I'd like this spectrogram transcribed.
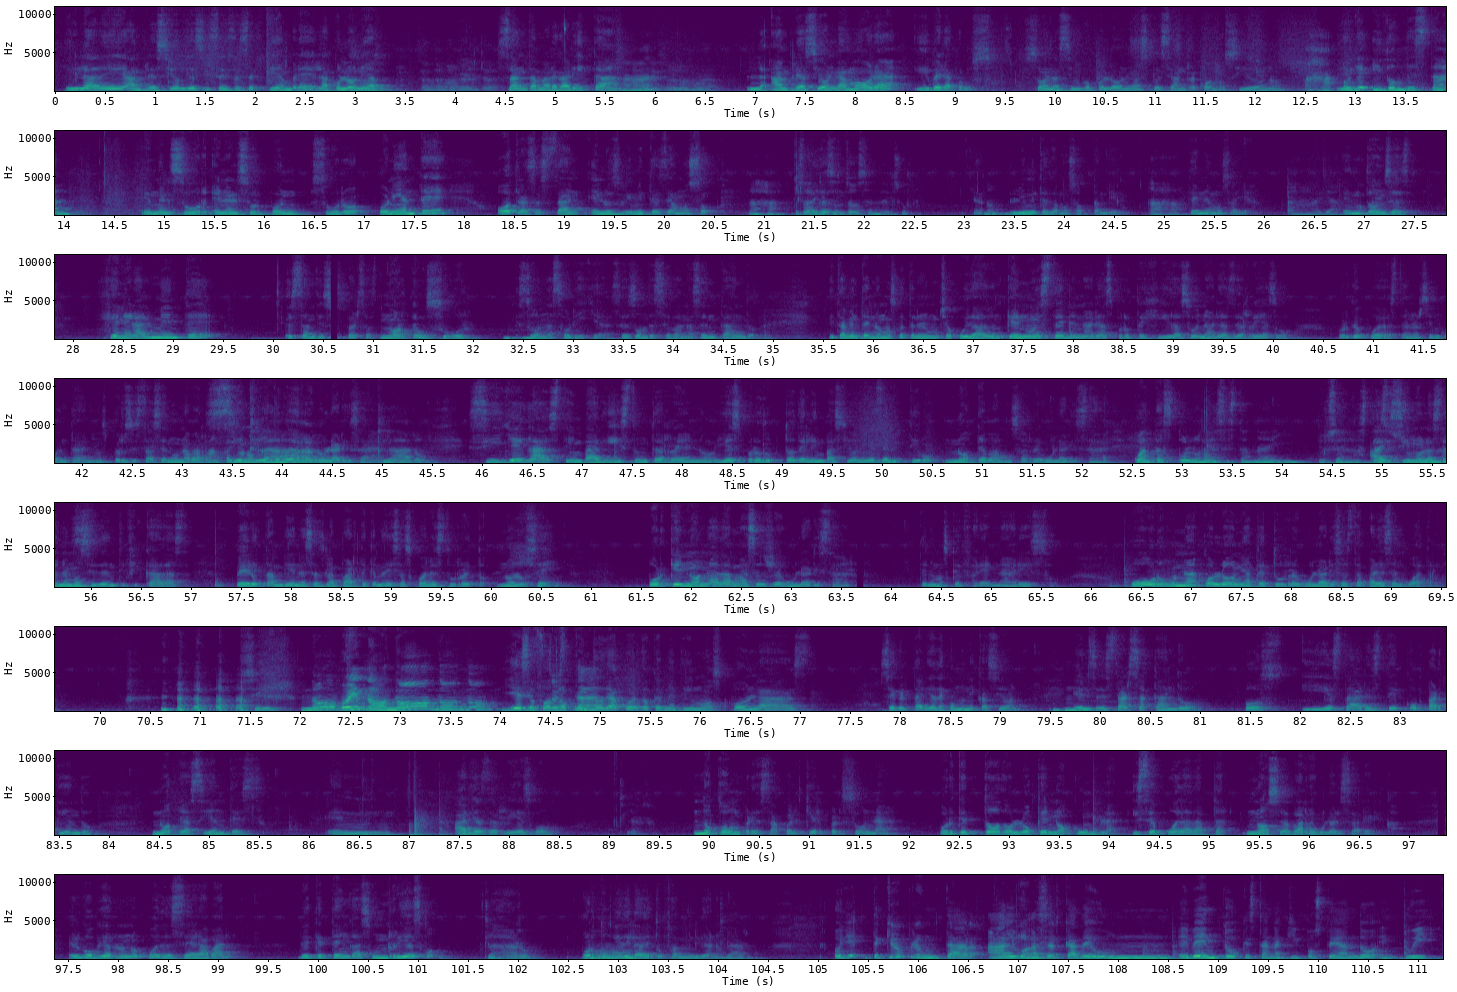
y la de ampliación 16 de septiembre, la colonia Santa Margarita, Santa Margarita ampliación La Mora. La ampliación La Mora y Veracruz son las cinco colonias que se han reconocido, ¿no? Ajá. Oye, ¿y dónde están? En el sur, en el sur, poniente, otras están en los límites de Amozoc. Ajá. O sea, que son todos en el sur, ¿no? Límites de Amozoc también. Ajá. Tenemos allá. Ah, ya. Entonces, generalmente están dispersas, norte o sur. Son las orillas, es donde se van asentando. Y también tenemos que tener mucho cuidado en que no estén en áreas protegidas o en áreas de riesgo, porque puedes tener 50 años, pero si estás en una barranca, yo nunca te voy a regularizar. Claro. Si llegaste, invadiste un terreno y es producto de la invasión y es delictivo, no te vamos a regularizar. ¿Cuántas colonias están ahí? O sea, ahí sí no las tenemos identificadas, pero también esa es la parte que me dices, ¿cuál es tu reto? No lo sé, porque no nada más es regularizar. Tenemos que frenar eso. Por una colonia que tú regularizas te aparecen cuatro. Sí. No, bueno, no, no, no. Y ese fue otro punto de acuerdo que metimos con la Secretaría de Comunicación, el estar sacando, pues, y estar este, compartiendo. No te asientes en áreas de riesgo. Claro. No compres a cualquier persona, porque todo lo que no cumpla y se pueda adaptar no se va a regularizar, Erika. El gobierno no puede ser aval de que tengas un riesgo. Claro. Por tu vida y la de tu familia, ¿no? Claro. Oye, te quiero preguntar algo acerca de un evento que están aquí posteando en tweet.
